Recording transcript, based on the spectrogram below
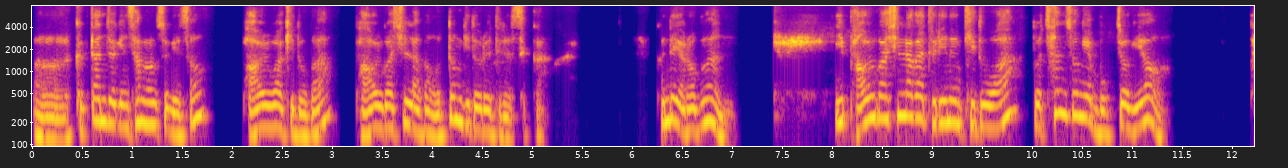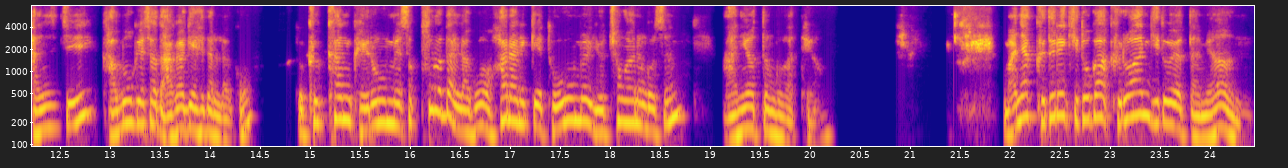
어, 극단적인 상황 속에서 바울과 기도가 바울과 신라가 어떤 기도를 드렸을까? 근데 여러분, 이 바울과 신라가 드리는 기도와 또 찬송의 목적이요. 단지 감옥에서 나가게 해달라고 또 극한 괴로움에서 풀어달라고 하나님께 도움을 요청하는 것은 아니었던 것 같아요. 만약 그들의 기도가 그러한 기도였다면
